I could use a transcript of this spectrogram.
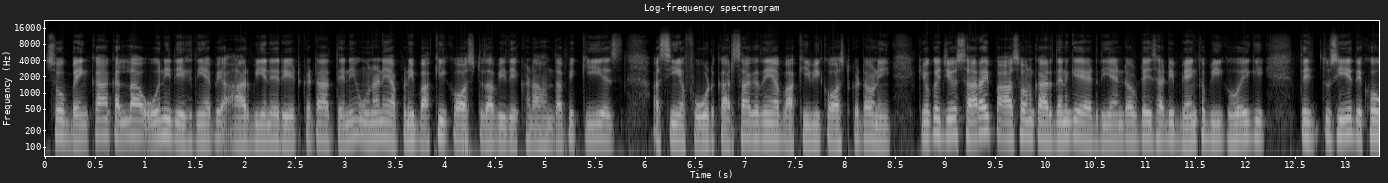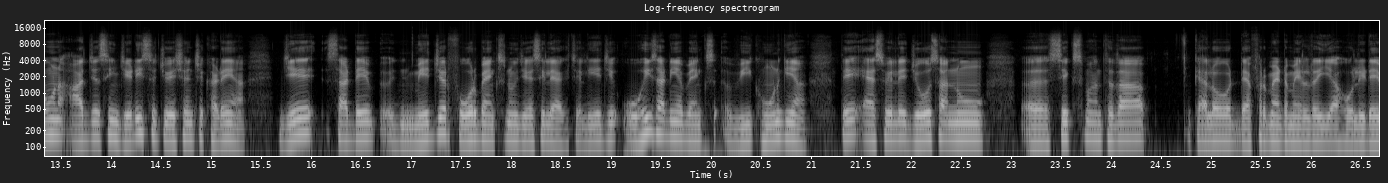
ਸੋ ਬੈਂਕਾਂ ਕੱਲਾ ਉਹ ਨਹੀਂ ਦੇਖਦੀਆਂ ਵੀ ਆਰਬੀਆਈ ਨੇ ਰੇਟ ਘਟਾਤੇ ਨੇ, ਉਹਨਾਂ ਨੇ ਆਪਣੀ ਬਾਕੀ ਕਾਸਟ ਦਾ ਵੀ ਦੇਖਣਾ ਹੁੰਦਾ ਵੀ ਕੀ ਅਸ- ਅਸੀਂ ਅਫੋਰਡ ਕਰ ਸਕਦੇ ਹਾਂ, ਬਾਕੀ ਵੀ ਕਾਸਟ ਘਟਾਉਣੀ, ਕਿਉਂਕਿ ਜੇ ਉਹ ਸਾਰਾ ਹੀ ਪਾਸ ਔਨ ਕਰ ਦੇਣਗੇ at the end of day ਸਾਡੀ ਬੈਂਕ ਵੀਕ ਹੋਏਗੀ। ਤੇ ਤੁਸੀਂ ਇਹ ਦੇਖੋ, ਹੁਣ ਅੱਜ ਅਸੀਂ ਜਿਹੜੀ ਸਿਚੁਏਸ਼ਨ 'ਚ ਖੜੇ ਆ ਜੇ ਸਾਡੇ ਮੇਜਰ 4 ਬੈਂਕਸ ਨੂੰ ਜੇ ਅਸੀਂ ਲੈ ਕੇ ਚੱਲੀਏ, ਜੇ ਉਹੀ ਸਾਡੀਆਂ ਬੈਂਕਸ ਵੀਕ ਹੋਣਗੀਆਂ, ਤੇ ਇਸ ਵੇਲੇ ਜੋ ਸਾਨੂੰ 6 ਮੰਥ ਦਾ ਕਹਿ ਲਓ ਡੈਫਰਮੈਂਟ ਮਿਲ ਰਹੀ ਆ ਹੋਲੀਡੇ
